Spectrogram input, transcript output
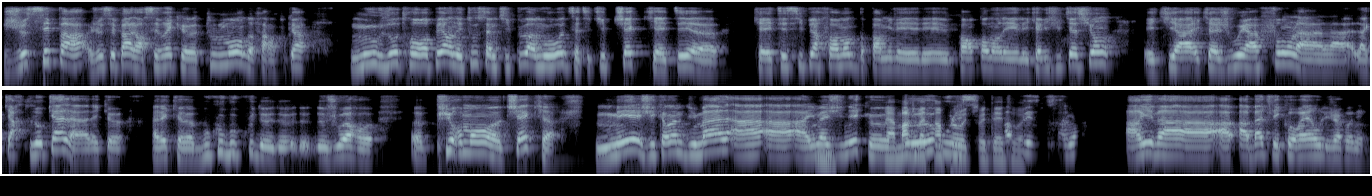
Je sais pas, je sais pas. Alors c'est vrai que tout le monde, enfin en tout cas nous autres Européens, on est tous un petit peu amoureux de cette équipe tchèque qui a été euh, qui a été si performante parmi les, les pendant les, les, qualifications et qui a qui a joué à fond la, la, la carte locale avec euh, avec euh, beaucoup beaucoup de, de, de joueurs euh, purement tchèques, mais j'ai quand même du mal à, à, à imaginer que la marque va être un peu haute peut-être. Ouais. Les Australiens arrivent à, à, battre les Coréens ou les Japonais.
